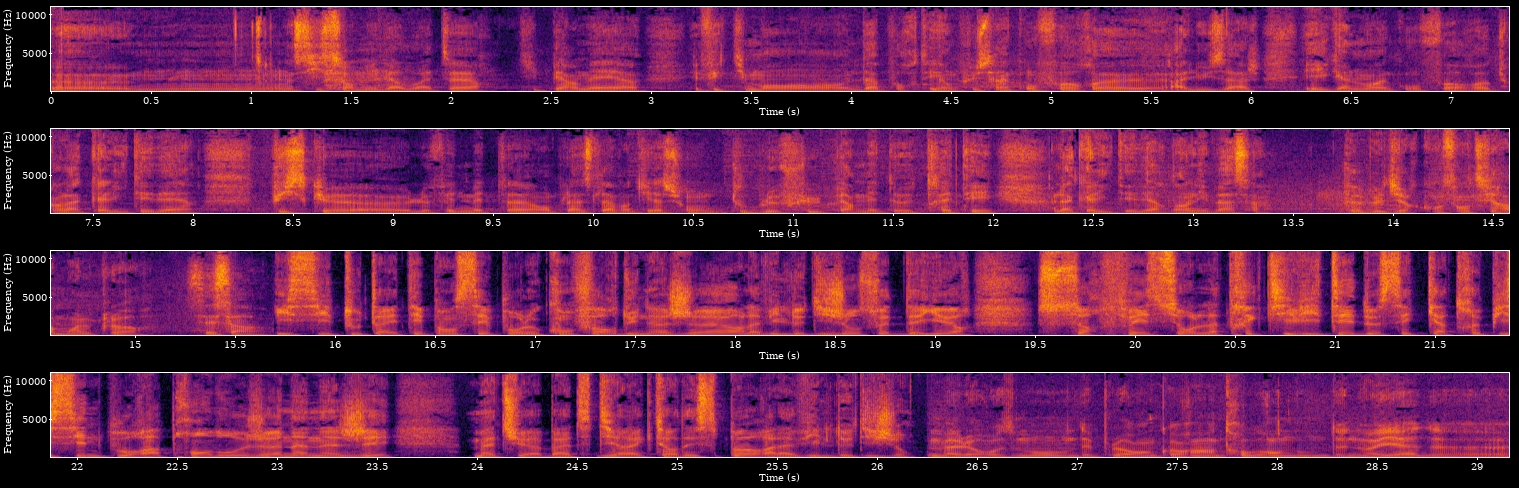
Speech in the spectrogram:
euh, 600 MWh, qui permet euh, effectivement d'apporter en plus un confort euh, à l'usage et également un confort euh, sur la qualité d'air, puisque le fait de mettre en place la ventilation double flux permet de traiter la qualité d'air dans les bassins. Ça veut dire qu'on sentira moins le chlore? C'est ça. Ici, tout a été pensé pour le confort du nageur. La ville de Dijon souhaite d'ailleurs surfer sur l'attractivité de ces quatre piscines pour apprendre aux jeunes à nager. Mathieu Abbat, directeur des sports à la ville de Dijon. Malheureusement, on déplore encore un trop grand nombre de noyades euh,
